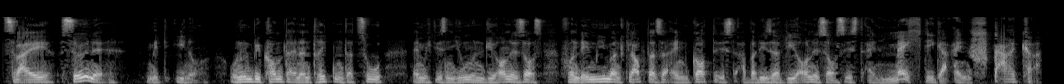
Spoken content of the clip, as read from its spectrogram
zwei Söhne mit Ino. Und nun bekommt er einen dritten dazu, nämlich diesen jungen Dionysos, von dem niemand glaubt, dass er ein Gott ist, aber dieser Dionysos ist ein mächtiger, ein starker.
